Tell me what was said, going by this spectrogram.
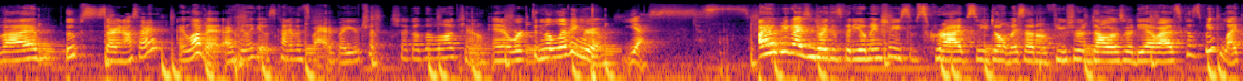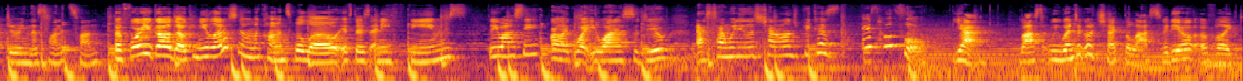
vibe. Oops, sorry, not sorry. I love it. I feel like it was kind of inspired by your trip. Check out the vlog channel. And it worked in the living room. Yes. I hope you guys enjoyed this video. Make sure you subscribe so you don't miss out on future dollar store DIYs because we like doing this one. It's fun. Before you go though, can you let us know in the comments below if there's any themes that you want to see? Or like what you want us to do next time we do this challenge because it's helpful. Yeah. Last we went to go check the last video of like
